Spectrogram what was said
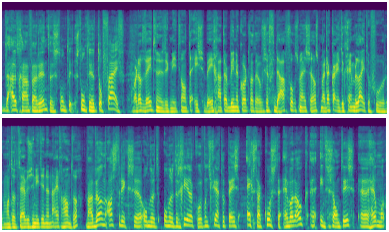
de uitgave van rente, stond, stond in de top 5. Maar dat weten we natuurlijk niet, want de ECB gaat daar binnenkort wat over zeggen. Vandaag volgens mij zelfs. Maar daar kan je natuurlijk geen beleid op voeren, want dat hebben ze niet in hun eigen hand, toch? Maar wel een asterix eh, onder, het, onder het regeerakkoord, want je krijgt opeens extra kosten. En wat ook eh, interessant is, eh, helemaal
